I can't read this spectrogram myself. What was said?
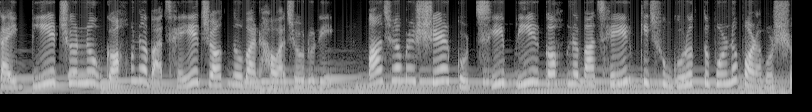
তাই বিয়ের জন্য গহনা বাছাইয়ে যত্নবান হওয়া জরুরি। আজ আমরা শেয়ার করছি বিয়ের গহনা বাছাইয়ের কিছু গুরুত্বপূর্ণ পরামর্শ।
